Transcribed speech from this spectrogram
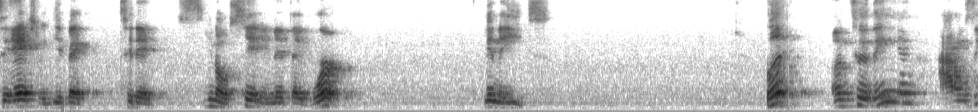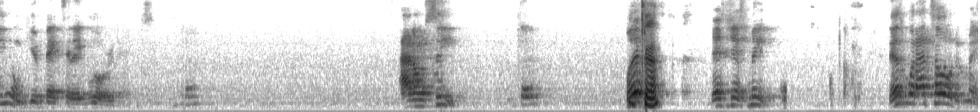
to actually get back to that, you know, setting that they were in the East. But until then, I don't see them get back to their glory. Okay. I don't see. Okay. But Okay. that's just me. That's what I told the man,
